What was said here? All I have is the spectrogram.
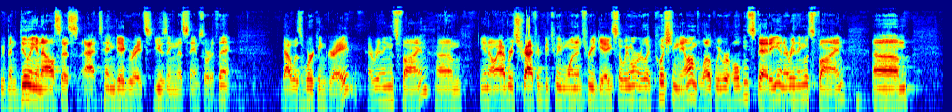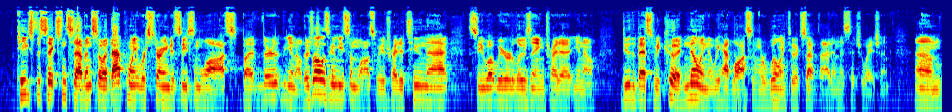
we've been doing analysis at 10 gig rates using this same sort of thing. That was working great. Everything was fine. Um, you know, average traffic between one and three gigs, so we weren't really pushing the envelope. We were holding steady, and everything was fine. Um, peaks to six and seven. So at that point, we're starting to see some loss. But there, you know, there's always going to be some loss. We would try to tune that, see what we were losing, try to, you know, do the best we could, knowing that we had loss, and we're willing to accept that in this situation. Um,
